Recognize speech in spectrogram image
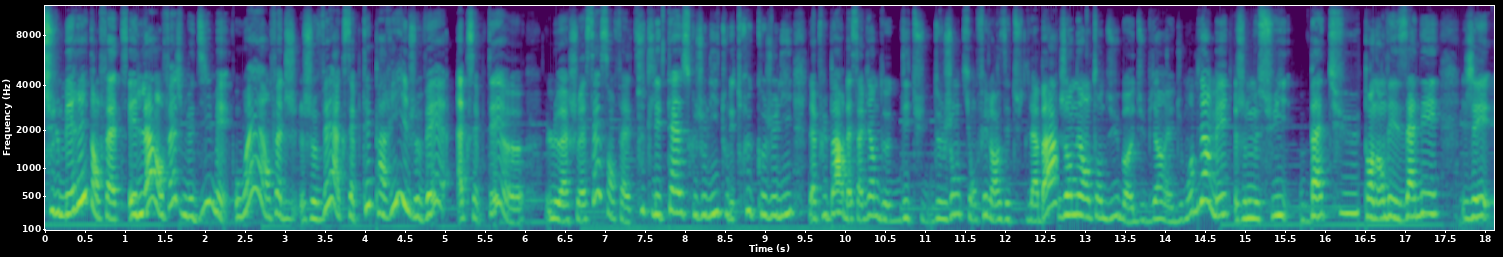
tu le mérites en fait. Et là en fait je me dis mais ouais en fait je, vais accepter Paris, je vais accepter euh, le HESS en fait. Toutes les thèses que je lis, tous les trucs que je lis, la plupart bah, ça vient de, de gens qui ont fait leurs études là-bas. J'en ai entendu bah, du bien et du moins bien mais je me suis battue pendant des années. J'ai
